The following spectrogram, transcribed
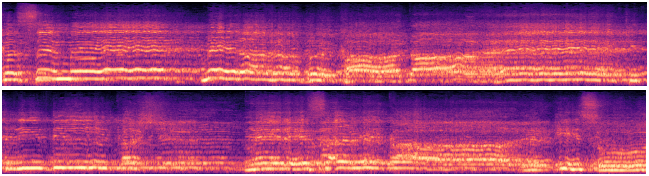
جن قسمیں میرا رب کھاتا ہے۔ کتنی دلکش میرے سرکار کی سور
